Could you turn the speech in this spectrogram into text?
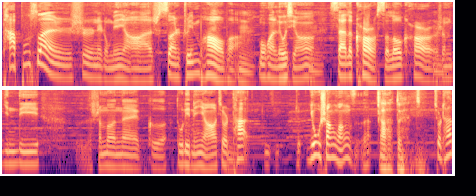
他不算是那种民谣啊，算是 Dream Pop，、嗯梦幻流行、嗯 Sad Core、Slow Core，、嗯什么 Indie，什么那个独立民谣，就是他、就忧伤王子，啊，对，就是他，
